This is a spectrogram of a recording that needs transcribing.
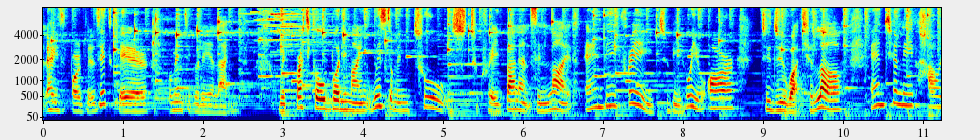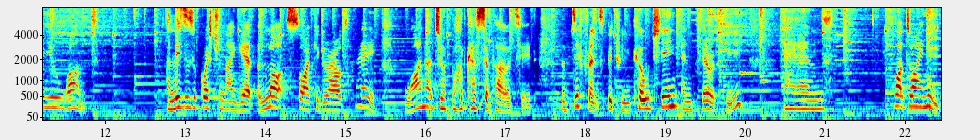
Larry Sparklers, it's from Integrally Alive. With practical body, mind, wisdom, and tools to create balance in life and be free to be who you are, to do what you love, and to live how you want. And this is a question I get a lot, so I figure out hey, why not do a podcast about it? The difference between coaching and therapy, and what do I need?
